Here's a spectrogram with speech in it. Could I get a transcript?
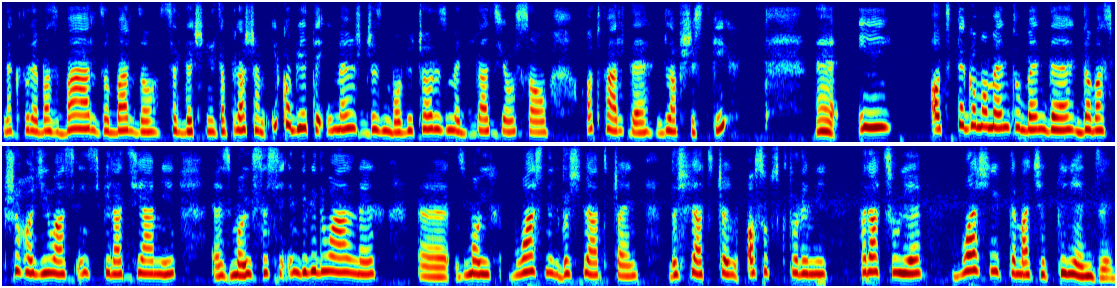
na które Was bardzo, bardzo serdecznie zapraszam i kobiety, i mężczyzn, bo wieczory z medytacją są otwarte dla wszystkich. E, I od tego momentu będę do Was przychodziła z inspiracjami z moich sesji indywidualnych, z moich własnych doświadczeń, doświadczeń osób, z którymi pracuję właśnie w temacie pieniędzy.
